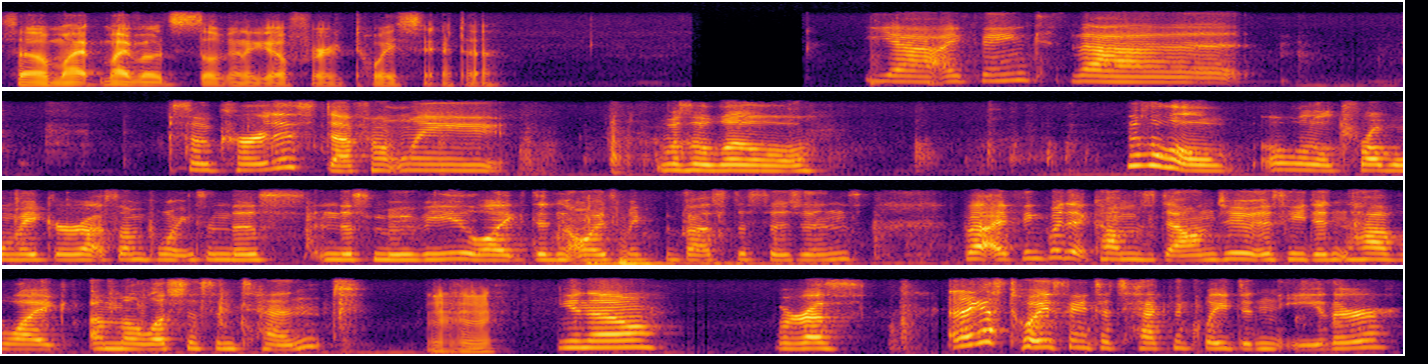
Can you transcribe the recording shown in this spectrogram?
So my my vote's still gonna go for Toy Santa. Yeah, I think that. So Curtis definitely was a little. He was a little a little troublemaker at some points in this in this movie. Like didn't always make the best decisions. But I think what it comes down to is he didn't have like a malicious intent. Mm-hmm. you know? Whereas, and I guess Toy Santa technically didn't either,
